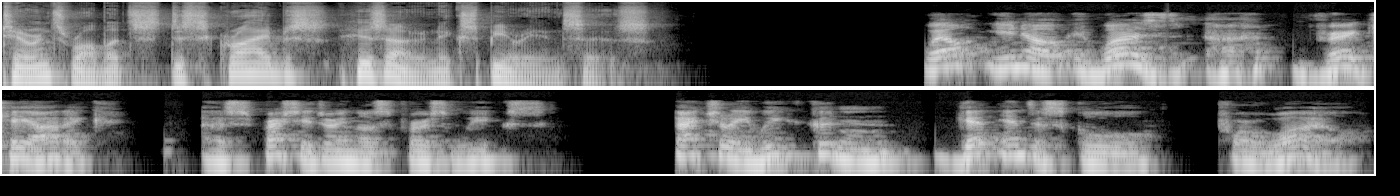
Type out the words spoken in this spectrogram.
Terrence Roberts describes his own experiences. Well, you know, it was uh, very chaotic, especially during those first weeks. Actually, we couldn't get into school for a while.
